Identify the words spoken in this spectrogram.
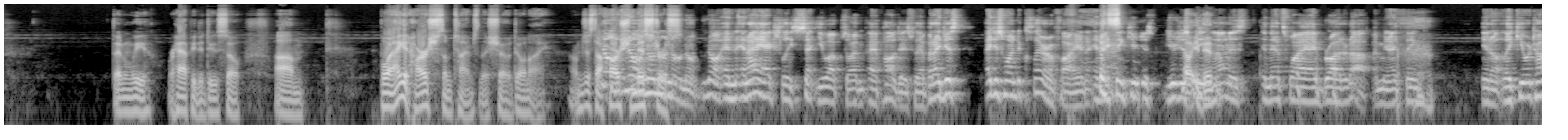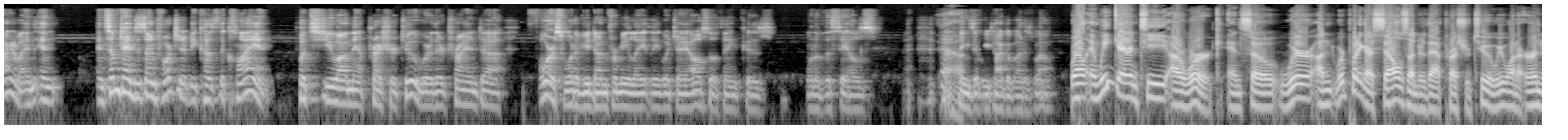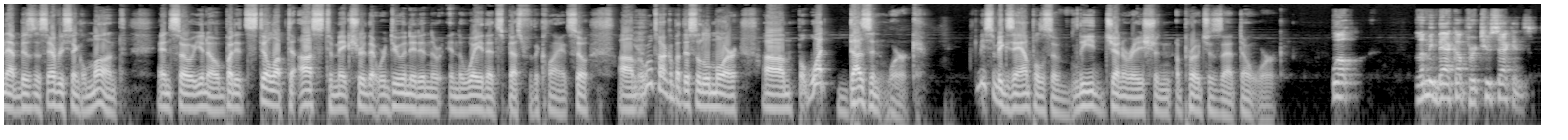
then we, we're happy to do so. Um, boy, I get harsh sometimes in the show, don't I? I'm just a harsh no, mistress. No, no, no, no, no. And and I actually set you up, so I'm, I apologize for that. But I just I just wanted to clarify, and, and I think you're just you're just No, being didn't. honest, and that's why I brought it up. I mean, I think you know, like you were talking about, and and and sometimes it's unfortunate because the client puts you on that pressure too, where they're trying to force what have you done for me lately, which I also think is one of the sales Yeah. things that we talk about as well. Well, and we guarantee our work, and so we're un- we're putting ourselves under that pressure too. We want to earn that business every single month, and so you know, but it's still up to us to make sure that we're doing it in the in the way that's best for the client. So, um, and we'll talk about this a little more. Um, but what doesn't work? Give me some examples of lead generation approaches that don't work. Well, let me back up for two seconds.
